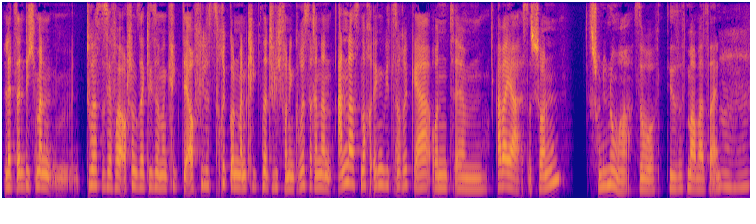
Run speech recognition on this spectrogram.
letztendlich, man, du hast es ja vorher auch schon gesagt, Lisa, man kriegt ja auch vieles zurück und man kriegt es natürlich von den Größeren dann anders noch irgendwie zurück, ja. ja. Und ähm, aber ja, es ist schon ist schon eine Nummer, so dieses Mama sein. Mhm,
